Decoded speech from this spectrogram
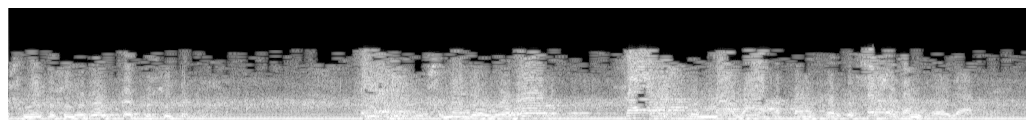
उसमें किसी को रोक तो किसी को नहीं। उसमें जो वो हो, सब वहाँ पर पहुँच करके सब स्वतंत्र हो जाते हैं।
